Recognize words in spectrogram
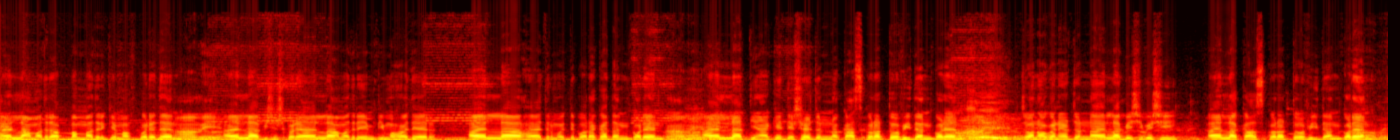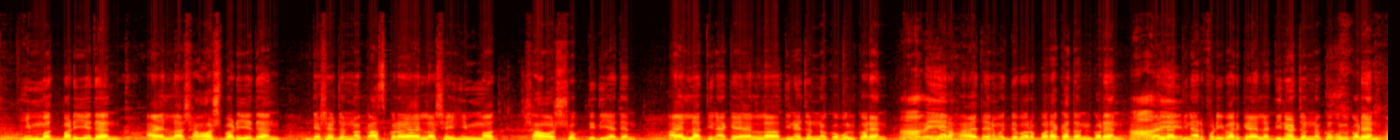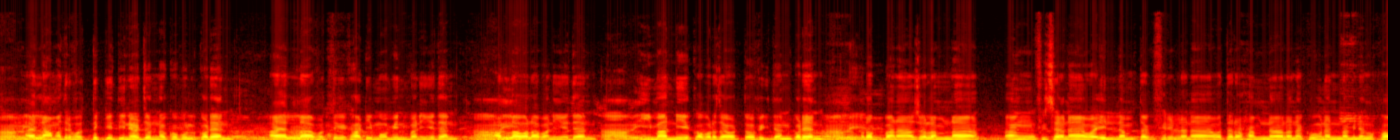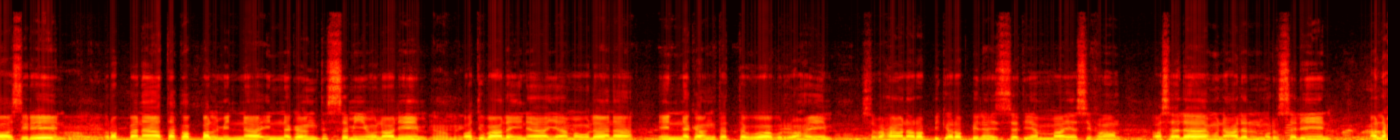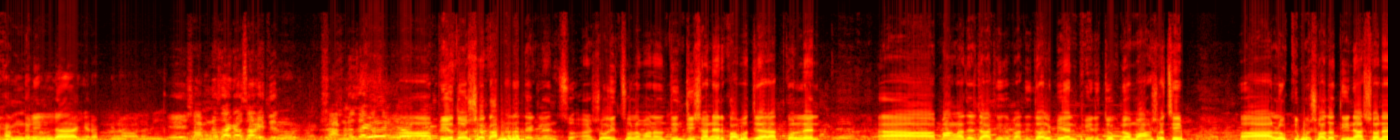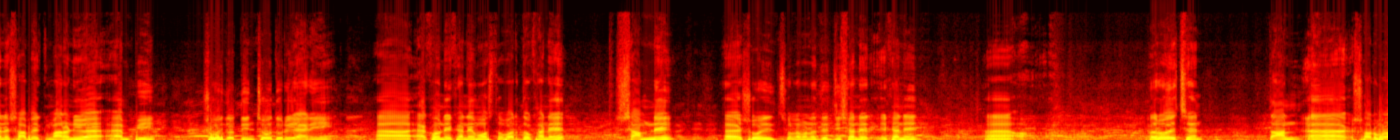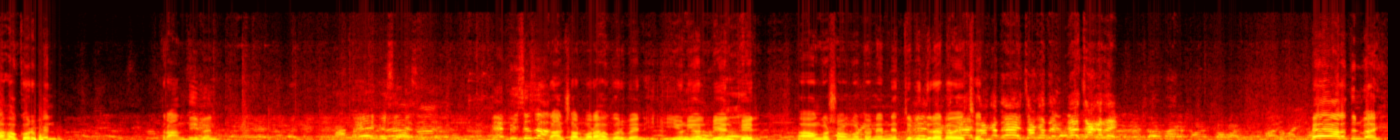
আল্লাহ আমাদের আব্বা আম্মাদেরকে মাফ করে দেন। আল্লাহ বিশেষ করে আল্লাহ আমাদের এমপি মহোদয়ের আল্লাহ হায়াতের মধ্যে বরাকা দান করেন। আয় আল্লাহ তিনাকে দেশের জন্য কাজ করার তৌফিক দান করেন। জনগণের জন্য আল্লাহ বেশি বেশি আল্লাহ কাজ করার তৌফিক দান করেন। হিম্মত বাড়িয়ে দেন আয় আল্লাহ সাহস বাড়িয়ে দেন দেশের জন্য কাজ করার আয় আল্লাহ সেই হিম্মত সাহস শক্তি দিয়ে দেন আয় আল্লাহ তিনাকে আয় আল্লাহ দিনের জন্য কবুল করেন আমিন। তিনার হায়াতের মধ্যে বড় বরাকা দান করেন আয় আল্লাহ তিনার পরিবারকে আয় আল্লাহ দিনের জন্য কবুল করেন আমিন। আয় আল্লাহ আমাদের প্রত্যেককে দিনের জন্য কবুল করেন আয় আল্লাহ প্রত্যেকে খাঁটি মমিন বানিয়ে দেন আল্লাহওয়ালা বানিয়ে দেন আমিন। ইমান নিয়ে কবর যাওয়ার তৌফিক দান করেন আমিন। রব্বানা জালামনা أنفسنا وإن لم تغفر لنا وترحمنا لنكونن من الخاسرين ربنا تقبل منا إنك أنت السميع العليم آمين. وتب علينا يا مولانا إنك أنت التواب الرحيم سبحان ربك رب العزة عما يصفون وسلام على المرسلين الحمد لله رب العالمين এই সামনে জায়গা ছাড়ি দিন সামনে জায়গা ছাড়ি দিন। আহ, প্রিয় দর্শক আপনারা দেখলেন স- আহ, শহীদ সোলেমানুদ্দিন জিশানের কবর জিয়ারাত করলেন আহ, বাংলাদেশ জাতীয়তাবাদী দল বিএনপির যুগ্ম মহাসচিব আহ, লক্ষ্মীপুর সদর তিন আসনের সাবেক মাননীয় এমপি শহীদুদ্দিন চৌধুরী আনি আহ, এখন এখানে মোস্তফার দোকানে সামনে শহীদ সোলেমানুদ্দিন জিশানের এখানে রয়েছেন। আহ, সরবরাহ করবেন ত্রাণ দিবেন। ত্রাণ সরবরাহ করবেন ইউনিয়ন বিএনপির অঙ্গ সংগঠনের নেতৃবৃন্দরা রয়েছেন। এই আলাদিন ভাই।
